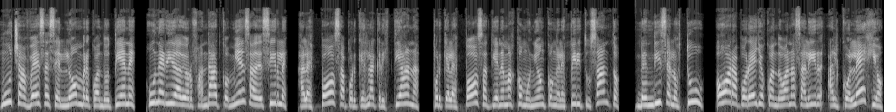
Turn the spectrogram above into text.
Muchas veces el hombre cuando tiene una herida de orfandad comienza a decirle a la esposa porque es la cristiana, porque la esposa tiene más comunión con el Espíritu Santo, bendícelos tú, ora por ellos cuando van a salir al colegio,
